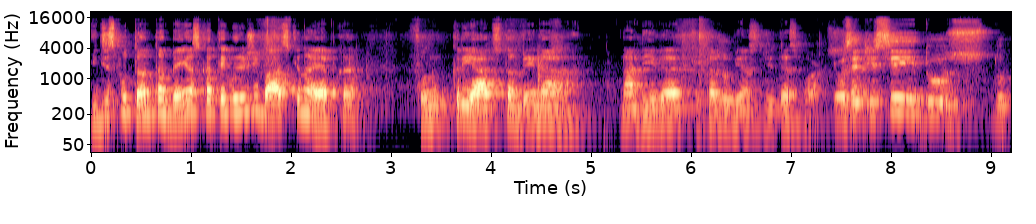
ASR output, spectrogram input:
e disputando também as categorias de base que na época foram criados também na, na Liga Itajubense de Desportos. E você disse dos, do,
